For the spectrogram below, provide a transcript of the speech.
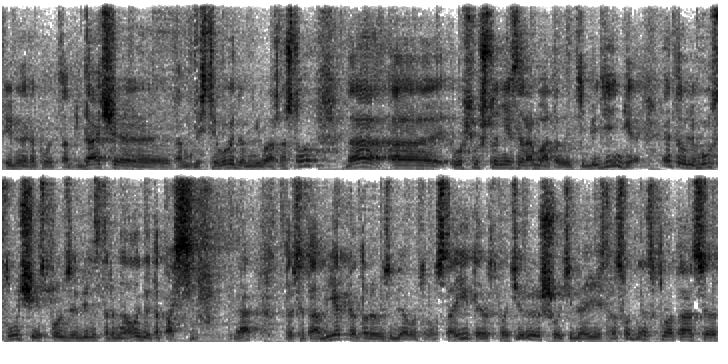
именно какой-то там дача, там гостевой дом, неважно что, да, э, в общем, что не зарабатывает тебе деньги, это в любом случае, используя бизнес-терминологию, это пассив, да, то есть это объект, который у тебя вот он стоит, ты эксплуатируешь, у тебя есть расходная эксплуатация,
